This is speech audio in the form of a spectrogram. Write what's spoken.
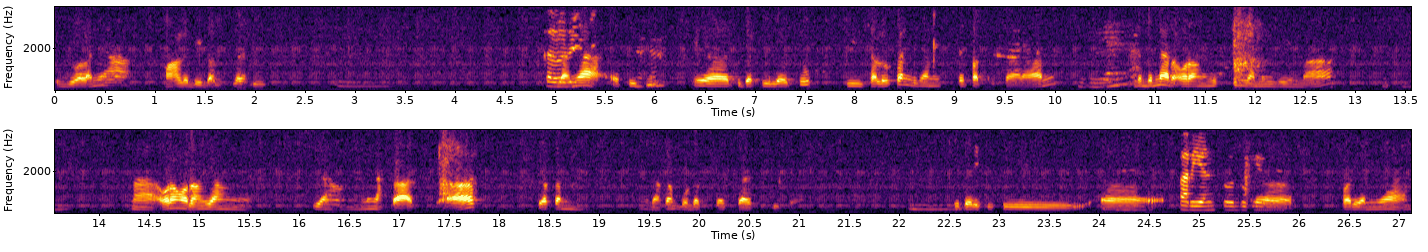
penjualannya malah lebih bagus lagi. Kalau di- Istilahnya LPG ya, 3 kilo itu disalurkan dengan tepat sasaran Mhm. benar-benar orang miskin yang menerima. Nah, orang-orang yang yang menengah ke atas itu akan menggunakan produk gas gitu. Hmm. Itu dari sisi eh, varian produknya. eh, variannya.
